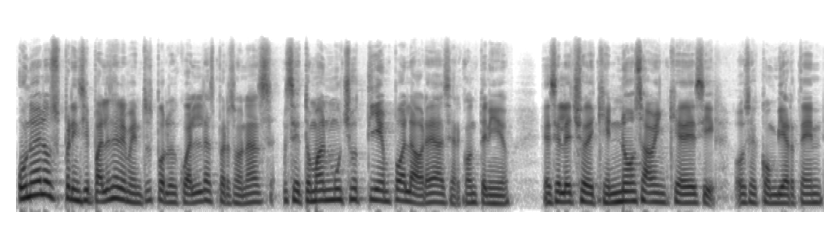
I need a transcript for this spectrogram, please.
Uno de los principales elementos por los cuales las personas se toman mucho tiempo a la hora de hacer contenido es el hecho de que no saben qué decir o se convierten,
